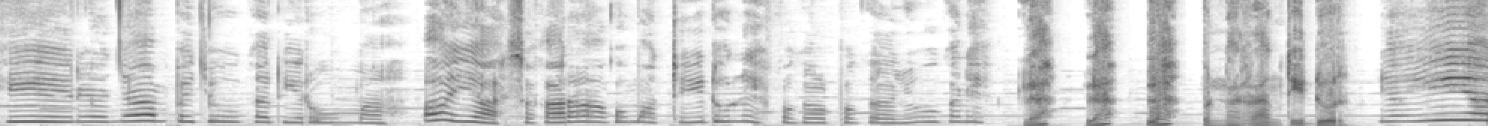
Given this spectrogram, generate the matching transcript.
Akhirnya nyampe juga di rumah. Oh iya, sekarang aku mau tidur nih, pegel-pegel juga nih. Lah, lah, lah, beneran tidur? Ya iya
